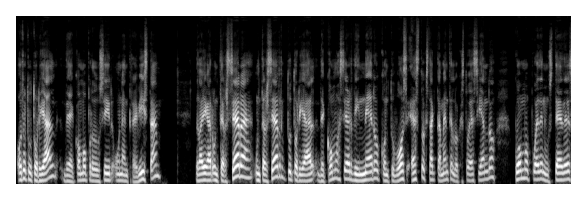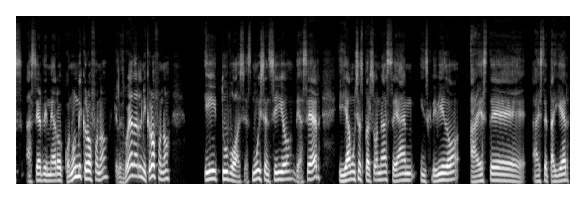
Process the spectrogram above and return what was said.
otro tutorial de cómo producir una entrevista. Les va a llegar un, tercera, un tercer tutorial de cómo hacer dinero con tu voz. Esto exactamente lo que estoy haciendo. Cómo pueden ustedes hacer dinero con un micrófono, que les voy a dar el micrófono, y tu voz. Es muy sencillo de hacer y ya muchas personas se han inscrito a este, a este taller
